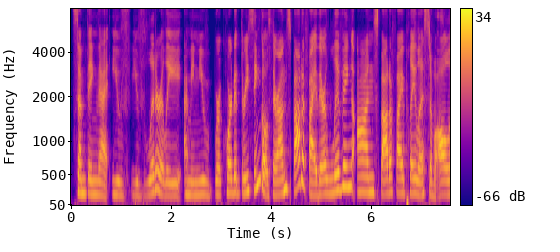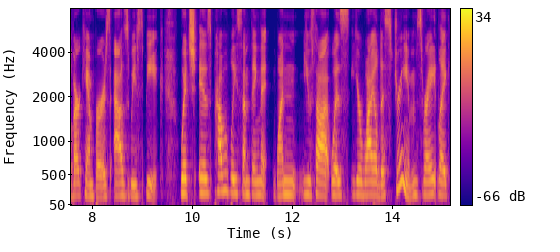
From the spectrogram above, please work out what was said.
something that you've you've literally, I mean, you recorded three singles. They're on Spotify. They're living on Spotify playlist of all of our campers as we speak, which is probably something that one you thought was your wildest dreams, right? Like,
